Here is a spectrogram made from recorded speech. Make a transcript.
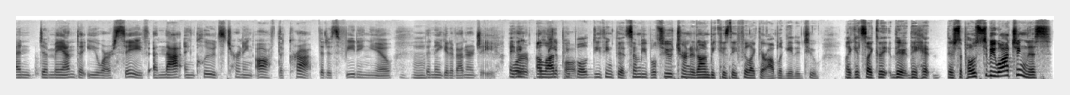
and demand that you are safe, and that includes turning off the crap that is feeding you the negative energy. I think a lot of people. Do you think that some people too turn it on because they feel like they're obligated to? Like it's like they they're, they hit, they're supposed to be watching this.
